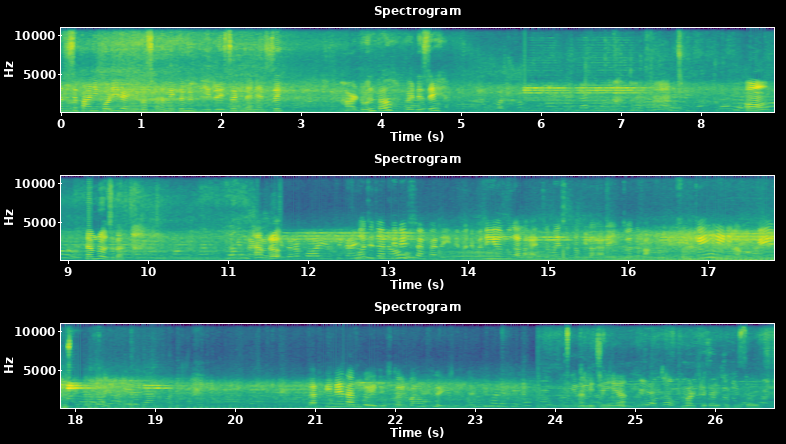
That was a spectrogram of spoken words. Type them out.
आज चाहिँ पानी परिरहेको छ र पनि एकदमै भिड रहेछ किनभने आज चाहिँ हाट हो नि त वेडनेसडे अँ राम्रो हुन्छ त। हाम्रो म चाहिँ जति नै स्टाइल हिँड्यो भने पनि यो लुगा लगाइदिन्छु म यसो टोपी लगाएर हिँड्छु अन्त भएको हुन्छु केही रेडी भएको केही छैन। जति नै राम्रो हेयर स्टाइल बनाएर हिँडिन्छ हामी चाहिँ यहाँ मार्केट आइपुगिसकेको छ।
